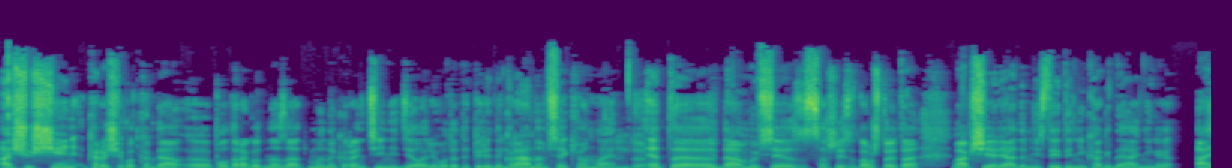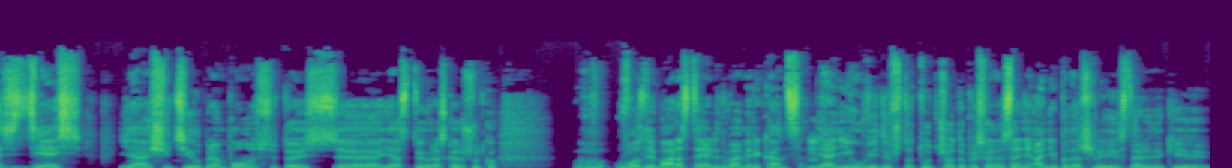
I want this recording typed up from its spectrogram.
ощущение, короче, вот когда э, полтора года назад мы на карантине делали вот это перед экраном да. всякий онлайн, да. это, не да, то. мы все сошлись на том, что это вообще рядом не стоит и никогда, никогда. А здесь я ощутил прям полностью, то есть э, я стою, рассказываю шутку, возле бара стояли два американца. Mm-hmm. И они, увидев, что тут что-то происходит на сцене, они подошли и стали такие...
